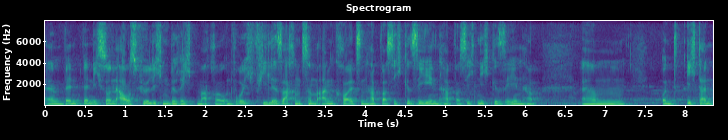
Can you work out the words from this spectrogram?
ähm, wenn, wenn ich so einen ausführlichen Bericht mache und wo ich viele Sachen zum Ankreuzen habe, was ich gesehen habe, was ich nicht gesehen habe, ähm, und ich dann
